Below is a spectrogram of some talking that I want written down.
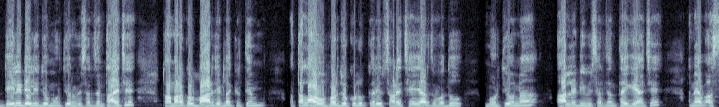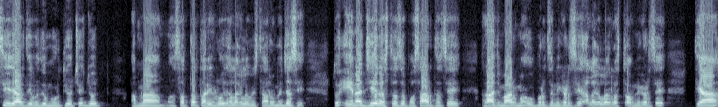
ડેલી ડેલી જો મૂર્તિઓનું વિસર્જન થાય છે તો અમારા કુલ બાર જેટલા કૃત્રિમ તલાવ ઉપર જો કુલ કરીબ સાડે છ હજારથી વધુ મૂર્તિઓના ઓલરેડી વિસર્જન થઈ ગયા છે અને अब અસી હજારથી વધુ મૂર્તિઓ છે જો આપણા સત્તર તારીખ રોજ અલગ અલગ વિસ્તારોમાં જશે. તો એના જે રસ્તા પસાર થશે, રાજમાર્ગમાં ઉપરથી નીકળશે, અલગ અલગ રસ્તાઓ નીકળશે, ત્યાં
